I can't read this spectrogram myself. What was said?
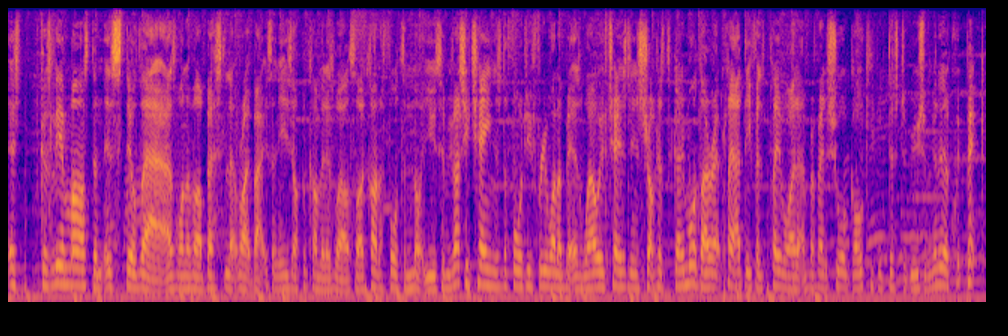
because Liam Marsden is still there as one of our best right backs and he's up and coming as well, so I can't afford to not use him. We've actually changed the 4-2-3-1 a bit as well. We've changed the instructions to go more direct, play our defense, play wider, and prevent short goalkeeper distribution. We're going to do a quick pick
